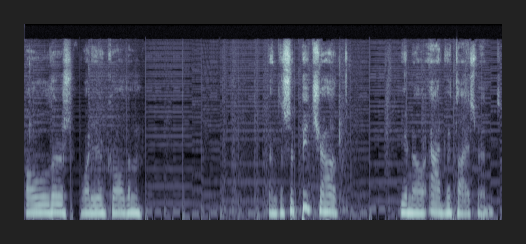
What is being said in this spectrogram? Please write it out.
boulders, what do you call them? And there's a Pizza Hut, you know, advertisement.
